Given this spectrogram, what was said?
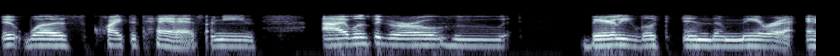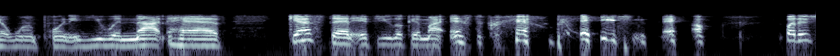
It was quite the task. I mean, I was the girl who barely looked in the mirror at one point, and you would not have guessed that if you look at my Instagram page now. But it's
